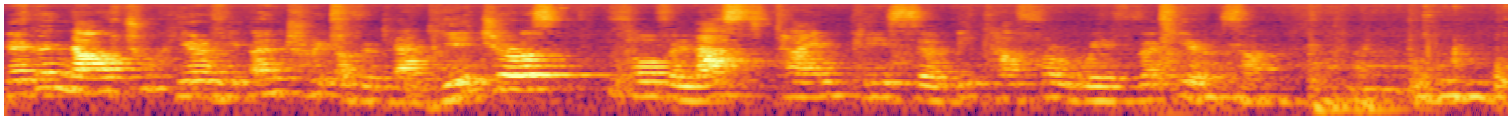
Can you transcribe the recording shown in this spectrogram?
We are going now to hear the entry of the gladiators. For the last time, please uh, be careful with the ears. huh?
